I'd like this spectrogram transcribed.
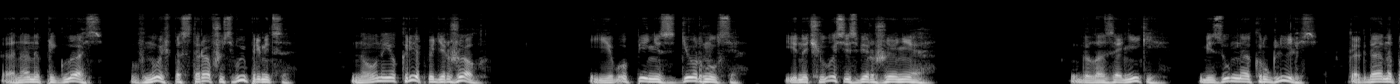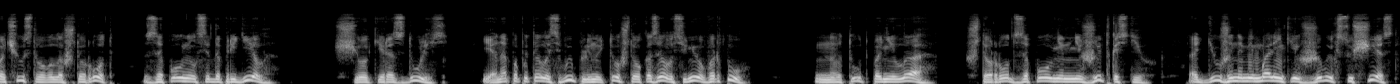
Она напряглась, вновь постаравшись выпрямиться, но он ее крепко держал. Его пенис дернулся, и началось извержение. Глаза Ники безумно округлились, когда она почувствовала, что рот заполнился до предела. Щеки раздулись, и она попыталась выплюнуть то, что оказалось у нее во рту. Но тут поняла, что рот заполнен не жидкостью, а дюжинами маленьких живых существ.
